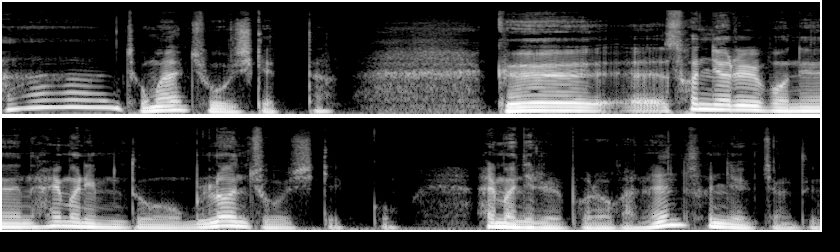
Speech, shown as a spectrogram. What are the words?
아, 정말 좋으시겠다. 그 손녀를 보는 할머님도 물론 좋으시겠고 할머니를 보러 가는 손녀 입장도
